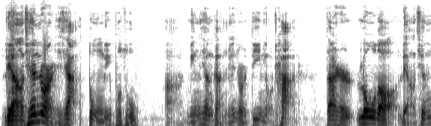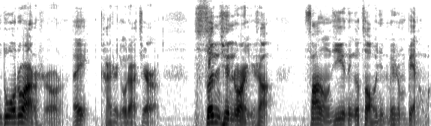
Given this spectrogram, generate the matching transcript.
两千转以下动力不足啊，明显感觉就是低扭差点。但是搂到两千多转的时候呢，哎，开始有点劲儿了。三千转以上，发动机那个噪音没什么变化，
